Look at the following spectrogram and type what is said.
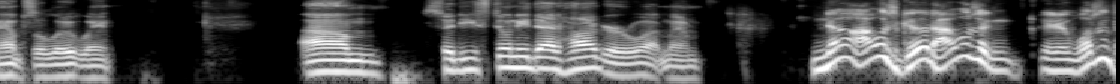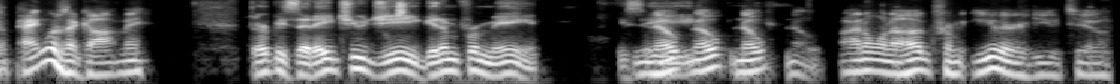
Absolutely. Um. So do you still need that hug or what, man? No, I was good. I wasn't. It wasn't the Penguins that got me. Derpy said HUG, get him from me. He said, Nope, nope, nope, nope. I don't want a hug from either of you two.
